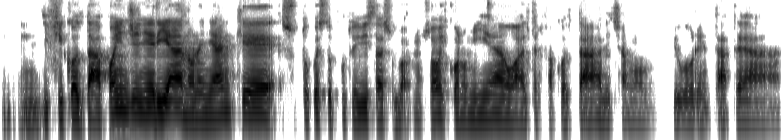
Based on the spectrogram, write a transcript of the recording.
difficoltà. Poi ingegneria non è neanche sotto questo punto di vista, boh, non so, economia o altre facoltà, diciamo, più orientate a,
